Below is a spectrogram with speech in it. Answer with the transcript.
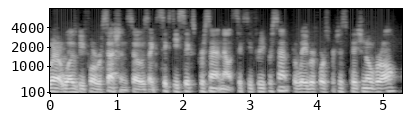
where it was before recession. So it was like 66%, now it's 63% for labor force participation overall.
